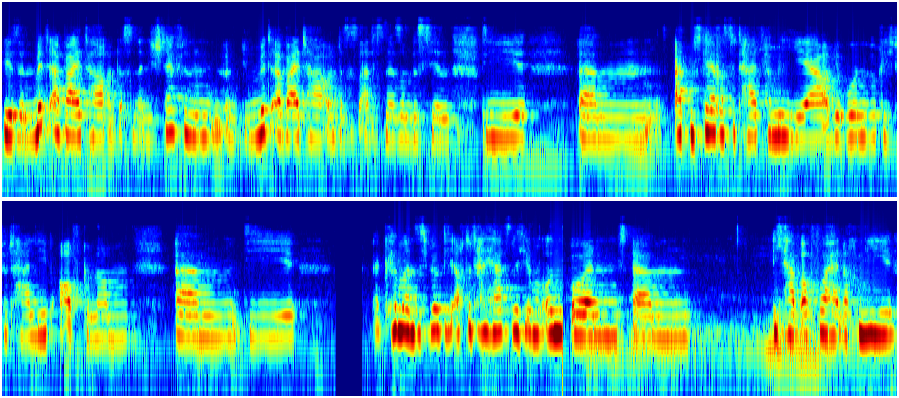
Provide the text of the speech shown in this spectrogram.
wir sind Mitarbeiter und das sind dann die Chefinnen und die Mitarbeiter und das ist alles mehr so ein bisschen die ähm, Atmosphäre ist total familiär und wir wurden wirklich total lieb aufgenommen. Ähm, die kümmern sich wirklich auch total herzlich um uns und ähm, ich habe auch vorher noch nie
